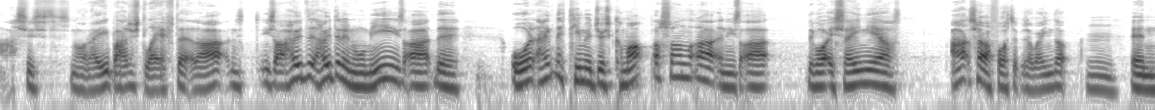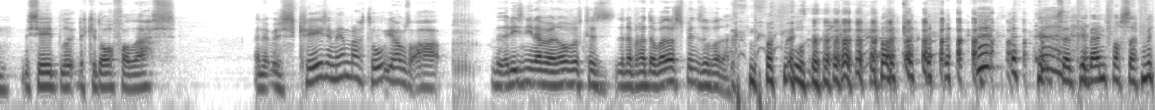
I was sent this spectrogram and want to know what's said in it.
ah, this is it's not right, but I just left it at that. And he's like, how did how did he know me? He's like, the oh, I think the team had just come up or something like that, and he's like, they want to sign you. That's how I thought it was a wind up. Hmm. And they said, look, they could offer this. And it was crazy. Remember I told you I was like, ah, pfft, But the reason you never went over is because they never had the weather spins over there. said to bin for seven.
